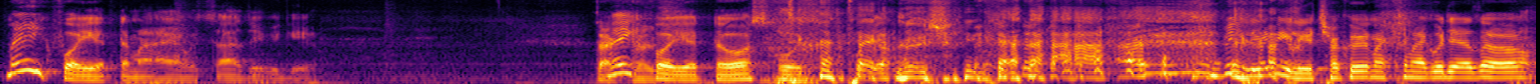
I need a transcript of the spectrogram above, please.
Melyik faj érte már el, hogy száz évig él? Melyik Teknős. faj érte az, hogy... Teknőség. Billy, Billy, csak ő neki meg ugye ez a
